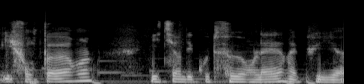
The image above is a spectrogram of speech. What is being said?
ils font peur, il tient des coups de feu en l'air et puis euh,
